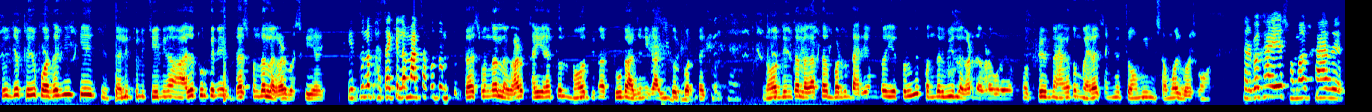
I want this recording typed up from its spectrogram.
तो जब तेरे पता कि कि तली तुली नहीं खा आज तुल के दस पंद्रह लगड़ बस गई है। ये तुला फंसा के ला मार सको तुम। तो दस पंद्रह लगड़ खाई है तो नौ दिन टूट आज निकाली तो बढ़ता है। नौ दिन तक लगातार बढ़ता धारिया मतलब ये थोड़ी पंद्रह बीस लगड़ दगड़ा उड़े और फिर नहागा तो महिला संगीत चाउमीन समोस भसको सर्व खाए समझ खा रे।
